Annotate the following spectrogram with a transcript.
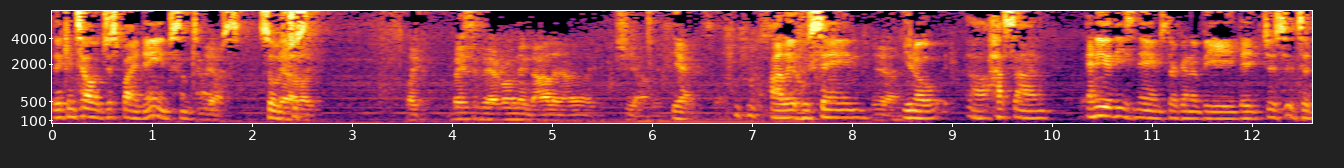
They can tell just by name sometimes. Yeah. So yeah, it's just like like basically everyone named Ali like Shia. basically. Yeah. So, Ali Hussein. Yeah. You know uh, Hassan. Any of these names, they're going to be. They just it's a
